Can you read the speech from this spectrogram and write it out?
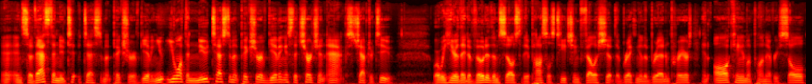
And, and so that's the New Testament picture of giving. You, you want the New Testament picture of giving? It's the church in Acts chapter 2 where we hear they devoted themselves to the apostles' teaching, fellowship, the breaking of the bread, and prayers, and all came upon every soul.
